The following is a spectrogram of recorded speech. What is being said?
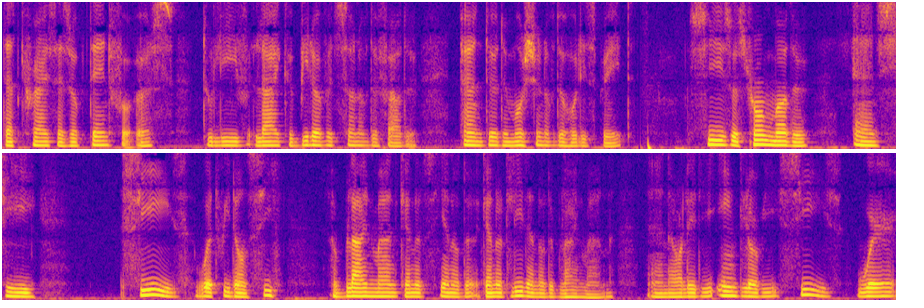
that Christ has obtained for us to live like a beloved Son of the Father under the motion of the Holy Spirit. She is a strong mother and she sees what we don't see. A blind man cannot see another, cannot lead another blind man. And Our Lady in glory sees where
